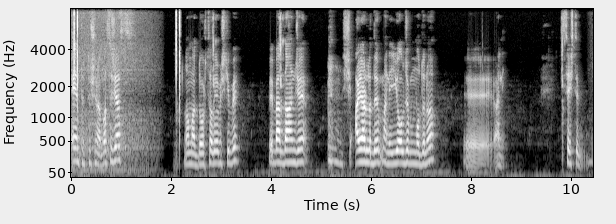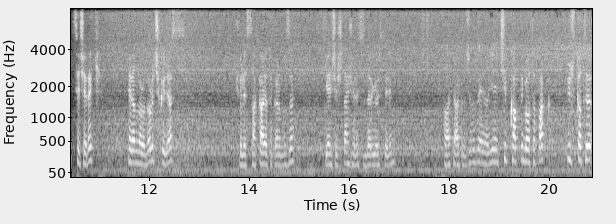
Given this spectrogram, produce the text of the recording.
enter tuşuna basacağız. Normal dorsal alıyormuş gibi. Ve ben daha önce şey- ayarladığım hani yolcu modunu eee, hani seçtim seçerek peronlara doğru çıkacağız. Şöyle Sakarya otogarımızı geniş açıdan şöyle sizlere göstereyim. Fatih arkadaşımız en yeni çift katlı bir otopark. Üst katı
